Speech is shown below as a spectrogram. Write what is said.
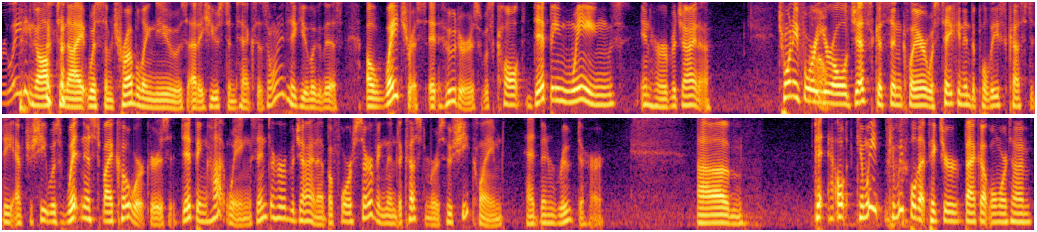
We're leading off tonight with some troubling news out of Houston, Texas. I want to take you a look at this. A waitress at Hooters was caught dipping wings in her vagina. 24 year old Jessica Sinclair was taken into police custody after she was witnessed by coworkers dipping hot wings into her vagina before serving them to customers who she claimed had been rude to her. Um, can, can we can we pull that picture back up one more time?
